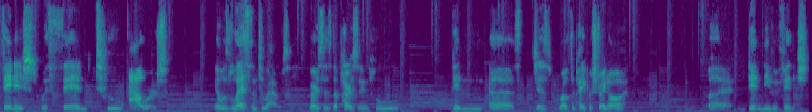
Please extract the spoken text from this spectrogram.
finished within two hours. It was less than two hours versus the person who didn't uh, just wrote the paper straight on uh, didn't even finish.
